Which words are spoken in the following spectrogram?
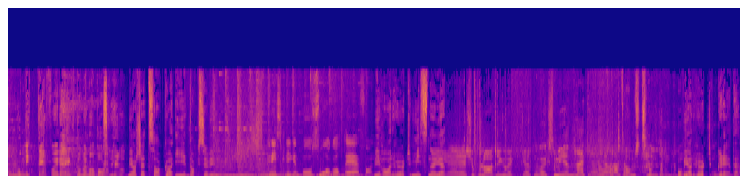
2,90 for hekto med god påskeegg. Vi har sett saka i Dagsrevyen. Priskrigen på smågodt er farlig. Vi har hørt misnøye. Sjokoladen er jo vekke. Det var ikke så mye igjen her. Her var det tomt. Og vi har hørt glede.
